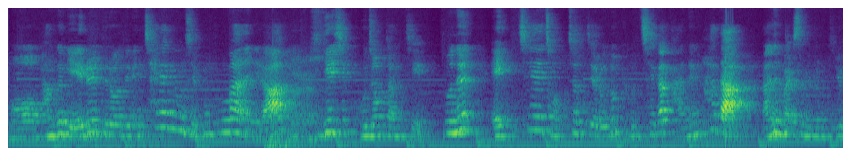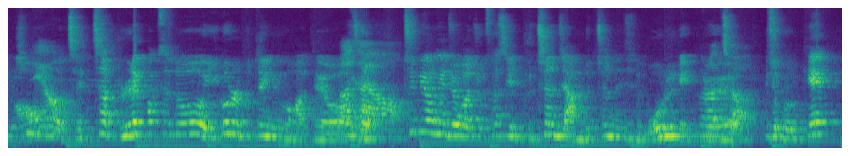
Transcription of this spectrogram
어, 방금 예를 들어드린 차량용 제품뿐만 아니라 네. 기계식 고정장치 또는 액체 접착제로도 교체가 가능하다라는 말씀을 좀 드리고 싶네요. 어, 제차 블랙박스도 이걸로 붙어 있는 것 같아요. 맞아요. 이거 투명해져가지고 사실 붙였는지 안 붙였는지도 모르게끔. 그렇죠. 그래서 그렇게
